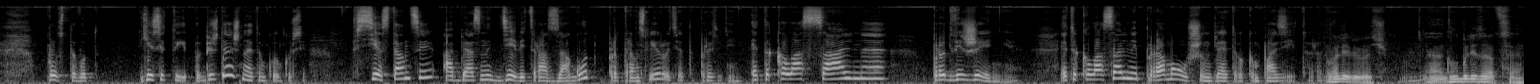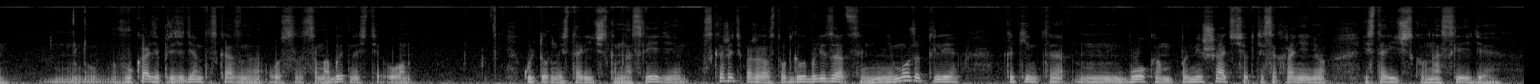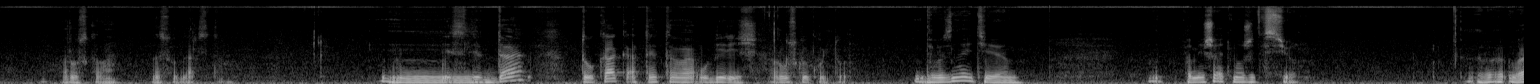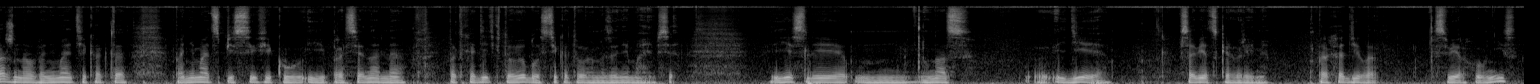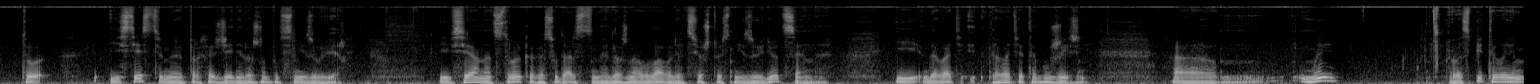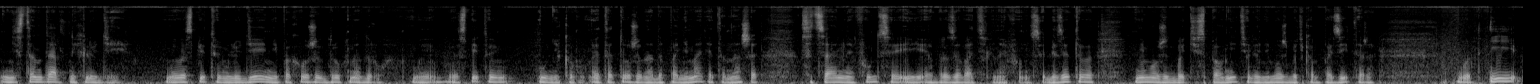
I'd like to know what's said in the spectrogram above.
просто вот если ты побеждаешь на этом конкурсе, все станции обязаны 9 раз за год протранслировать это произведение. Это колоссальное продвижение. Это колоссальный промоушен для этого композитора. Валерий Ильич, э, глобализация. В указе президента сказано о самобытности, о культурно-историческом наследии. Скажите, пожалуйста, вот глобализация не может ли каким-то боком помешать все-таки сохранению исторического наследия русского государства? Если да, то как от этого уберечь русскую культуру? Да вы знаете, помешать может все. Важно, понимаете, как-то понимать специфику и профессионально подходить к той области, которой мы занимаемся. Если у нас э, идея в советское время проходила сверху вниз, то естественное прохождение должно быть снизу вверх. И вся надстройка государственная должна улавливать все, что снизу идет ценное, и давать, давать этому жизнь. Мы воспитываем нестандартных людей. Мы воспитываем людей, не похожих друг на друга. Мы воспитываем уникум. Это тоже надо понимать, это наша социальная функция и образовательная функция. Без этого не может быть исполнителя, не может быть композитора. Вот. И,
